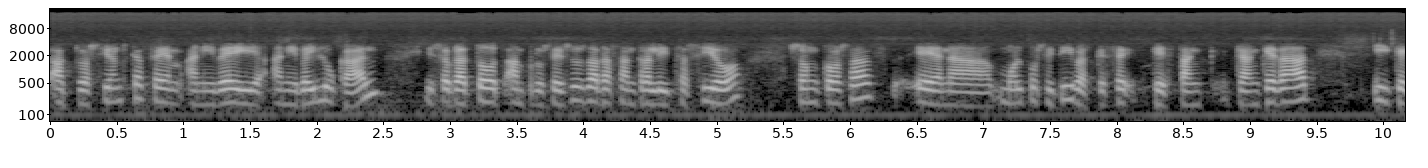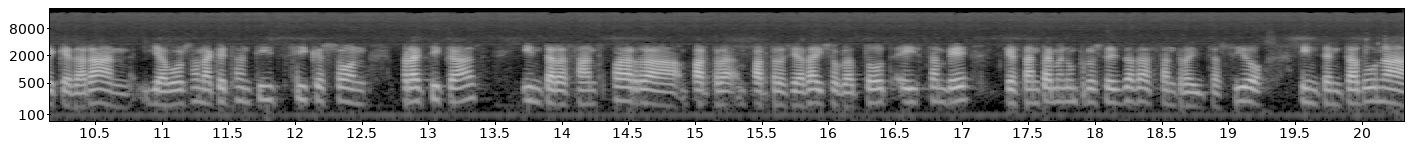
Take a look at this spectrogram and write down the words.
actuacions que fem a nivell, a nivell local i sobretot en processos de descentralització són coses en, uh, molt positives que, se, que, estan, que han quedat i que quedaran. Llavors, en aquest sentit, sí que són pràctiques interessants per, eh, per, per traslladar i sobretot ells també que estan també en un procés de descentralització, d'intentar donar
